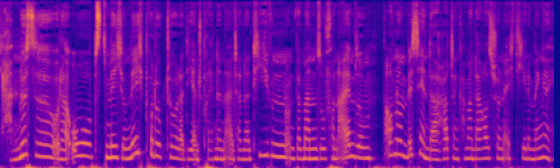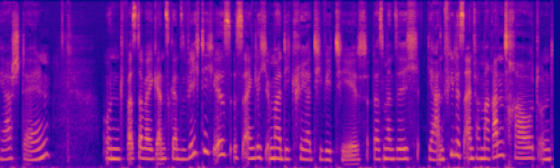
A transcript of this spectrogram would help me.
ja, Nüsse oder Obst, Milch und Milchprodukte oder die entsprechenden Alternativen. Und wenn man so von allem so auch nur ein bisschen da hat, dann kann man daraus schon echt jede Menge herstellen. Und was dabei ganz, ganz wichtig ist, ist eigentlich immer die Kreativität, dass man sich ja an vieles einfach mal rantraut und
